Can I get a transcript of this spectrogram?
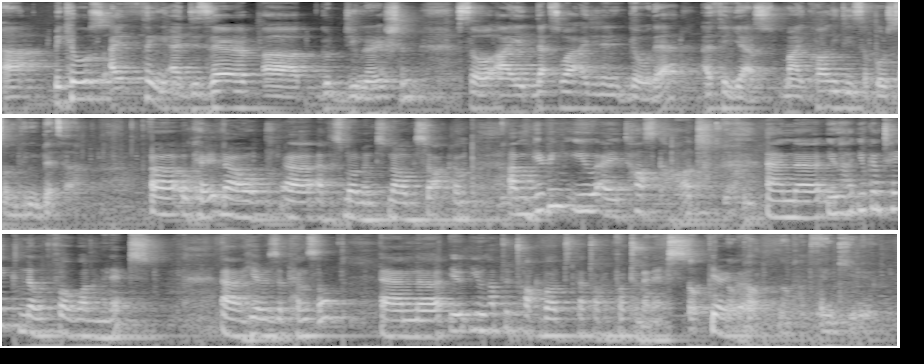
Uh, because I think I deserve uh, good remuneration, so I that's why I didn't go there. I think yes, my quality supports something better. Uh, okay, now uh, at this moment, now Mr. Akram, I'm giving you a task card, and uh, you ha- you can take note for one minute. Uh, here is a pencil, and uh, you, you have to talk about that topic for two minutes. Here you no go. problem, no problem. Thank you.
